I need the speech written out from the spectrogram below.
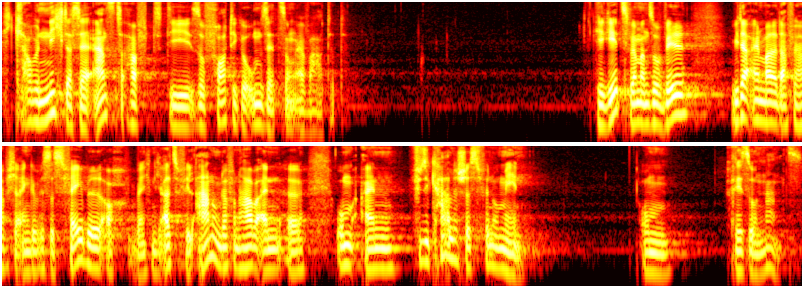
Ich glaube nicht, dass er ernsthaft die sofortige Umsetzung erwartet. Hier geht es, wenn man so will, wieder einmal, dafür habe ich ja ein gewisses Fable, auch wenn ich nicht allzu viel Ahnung davon habe, ein, äh, um ein physikalisches Phänomen, um Resonanz.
